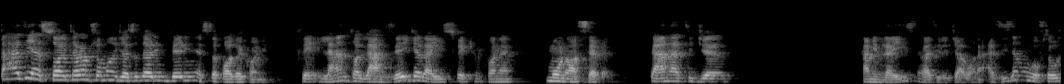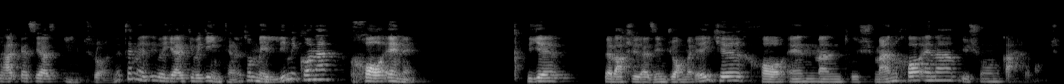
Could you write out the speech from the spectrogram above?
بعضی از سایت هم شما اجازه دارین برین استفاده کنین. فعلا تا لحظه ای که رئیس فکر می‌کنه مناسبه. در نتیجه همین رئیس وزیر جوان عزیزمون گفته بود هر کسی از اینترنت ملی بگه که بگه اینترنت رو ملی می‌کنن خائنه. دیگه ببخشید از این جامعه ای که خائن من توش من خائنم ایشون قهرمان شد.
